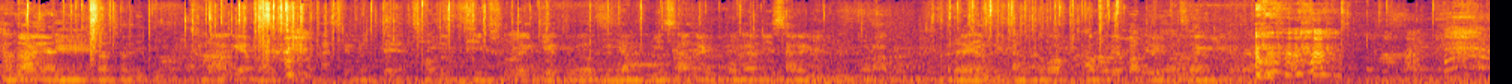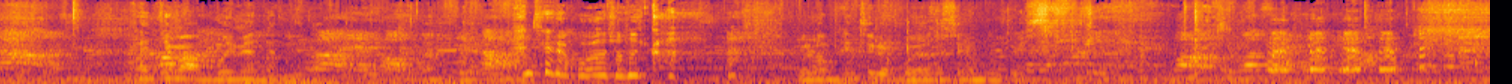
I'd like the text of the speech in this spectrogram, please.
여장이 아닙니다 저희도. 강하게 말씀하시는데 저는 비추얼게고요. 그냥 미상을 공연 이상을 입는 거라고. 그래요. 그냥 그거 아무리 봐도 여상이에요. 팬티만 안 보이면 됩니다. 팬티를 보여주니까. 물론 팬티를 보여주시는 분도 있습니다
